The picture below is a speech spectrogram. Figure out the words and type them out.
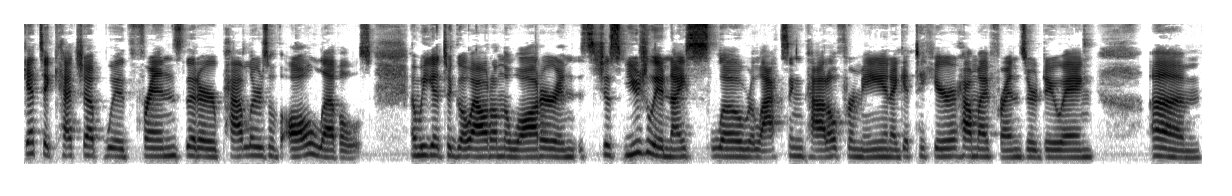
get to catch up with friends that are paddlers of all levels and we get to go out on the water and it's just usually a nice slow relaxing paddle for me and i get to hear how my friends are doing. Um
